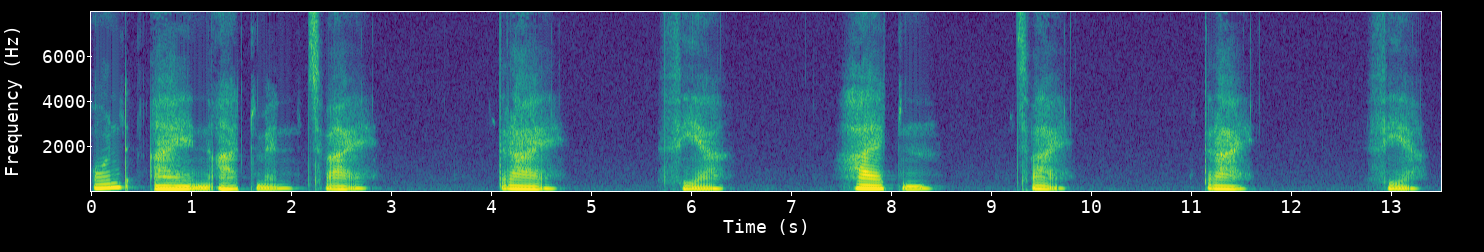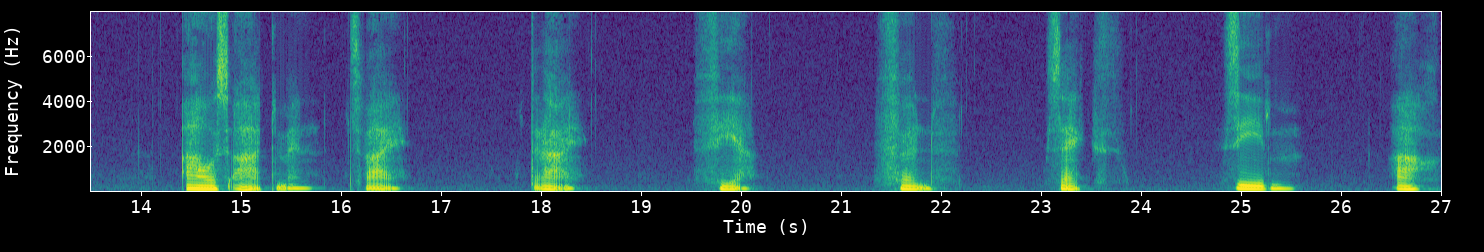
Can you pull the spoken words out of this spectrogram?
Und einatmen. Zwei, drei, vier. Halten. Zwei, drei, vier. Ausatmen. Zwei, drei, vier, fünf, sechs, sieben, acht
